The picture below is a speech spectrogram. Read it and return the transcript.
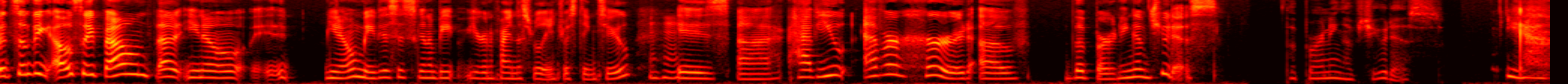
but something else I found that you know, it, you know, maybe this is gonna be you're gonna find this really interesting too. Mhm. Is uh, have you ever heard of the burning of Judas? The burning of Judas. Yeah.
